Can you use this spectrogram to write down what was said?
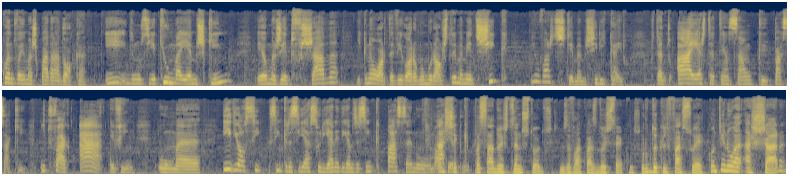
quando vem uma esquadra à doca e denuncia que o meio é mesquinho, é uma gente fechada e que na horta vigora uma moral extremamente chique e um vasto sistema mexeriqueiro. Portanto, há esta tensão que passa aqui. E, de facto, há, enfim, uma idiosincrasia açoriana, digamos assim, que passa no mau Acha tempo. que, passado estes anos todos, estamos a falar quase dois séculos, a pergunta que lhe faço é: continua a achar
